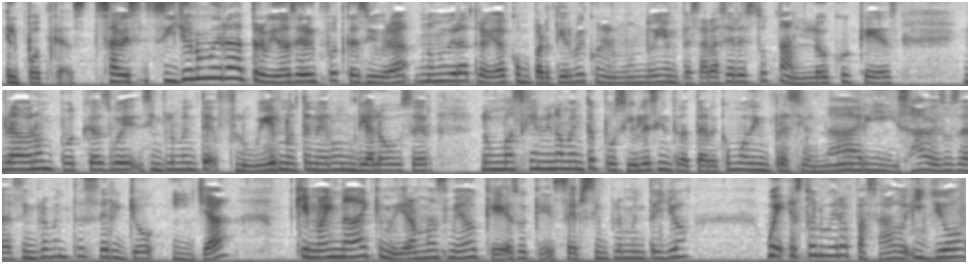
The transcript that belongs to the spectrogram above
el podcast, ¿sabes? Si yo no me hubiera atrevido a hacer el podcast y hubiera, no me hubiera atrevido a compartirme con el mundo y empezar a hacer esto tan loco que es grabar un podcast, güey, simplemente fluir, no tener un diálogo, ser lo más genuinamente posible sin tratar como de impresionar y, ¿sabes? O sea, simplemente ser yo y ya que no hay nada que me diera más miedo que eso, que ser simplemente yo. Güey, esto no hubiera pasado y yo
